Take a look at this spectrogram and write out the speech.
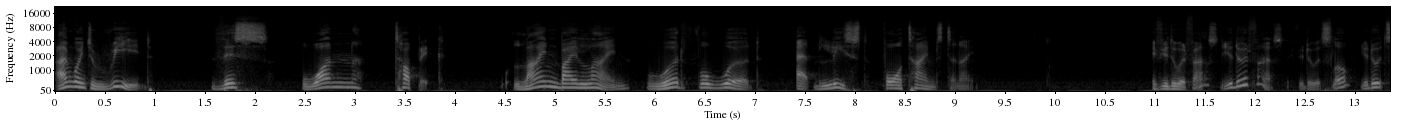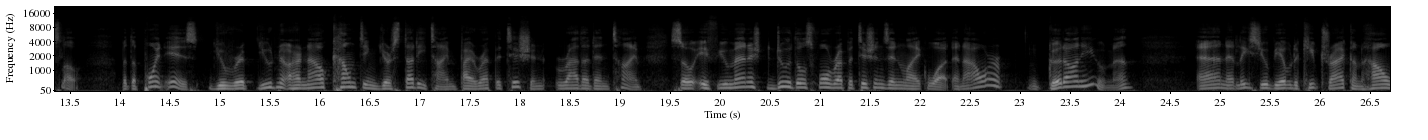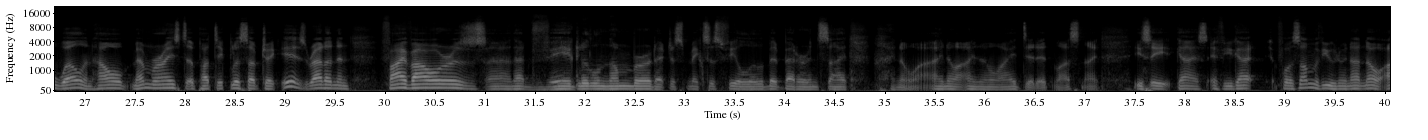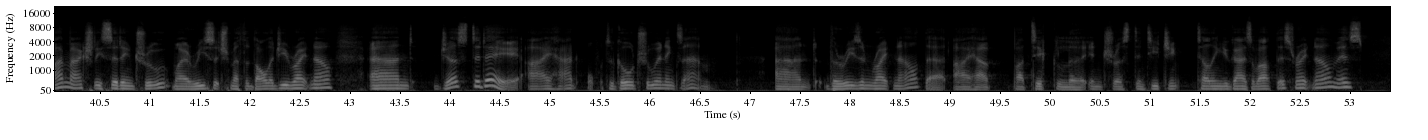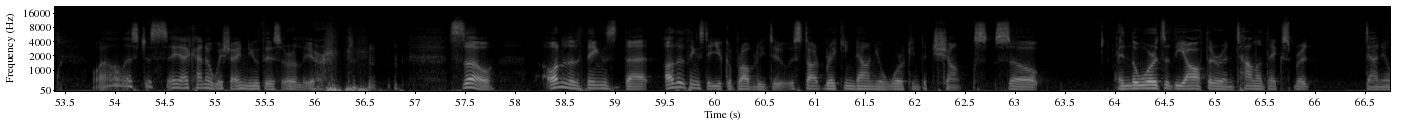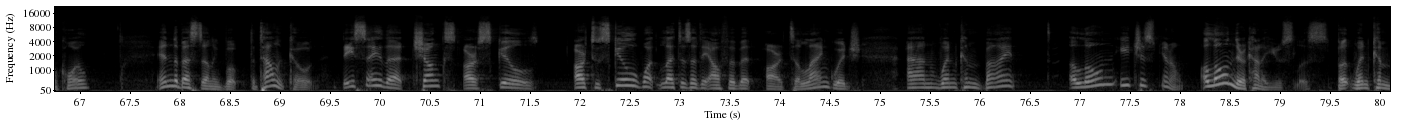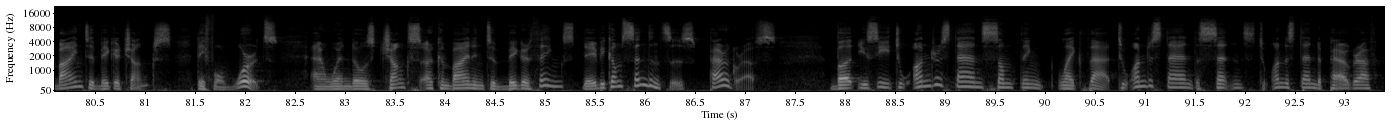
I'm going to read this one topic line by line, word for word, at least four times tonight. If you do it fast, you do it fast. If you do it slow, you do it slow. But the point is, you rep- you are now counting your study time by repetition rather than time. So if you manage to do those four repetitions in like what an hour, good on you, man and at least you'll be able to keep track on how well and how memorized a particular subject is rather than five hours uh, that vague little number that just makes us feel a little bit better inside. I know i know i know i did it last night. You see guys if you got for some of you who do not know i'm actually sitting through my research methodology right now and just today i had to go through an exam. And the reason right now that i have particular interest in teaching telling you guys about this right now is well, let's just say I kind of wish I knew this earlier. so, one of the things that, other things that you could probably do is start breaking down your work into chunks. So, in the words of the author and talent expert Daniel Coyle, in the best selling book, The Talent Code, they say that chunks are skills are to skill what letters of the alphabet are to language. And when combined alone, each is, you know, alone they're kind of useless. But when combined to bigger chunks, they form words. And when those chunks are combined into bigger things, they become sentences, paragraphs. But you see, to understand something like that, to understand the sentence, to understand the paragraph,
